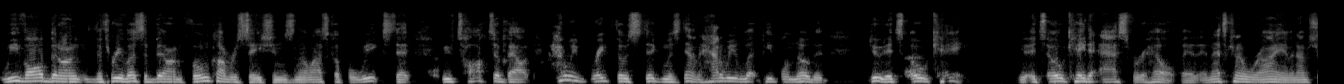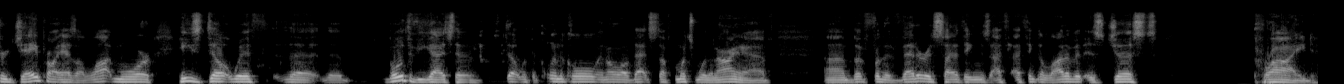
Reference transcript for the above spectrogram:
we've all been on the three of us have been on phone conversations in the last couple weeks that we've talked about how do we break those stigmas down how do we let people know that dude it's okay it's okay to ask for help and, and that's kind of where i am and i'm sure jay probably has a lot more he's dealt with the the both of you guys have dealt with the clinical and all of that stuff much more than i have um, but for the veteran side of things I, I think a lot of it is just pride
